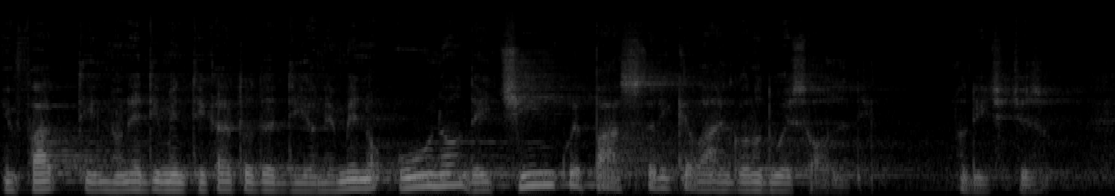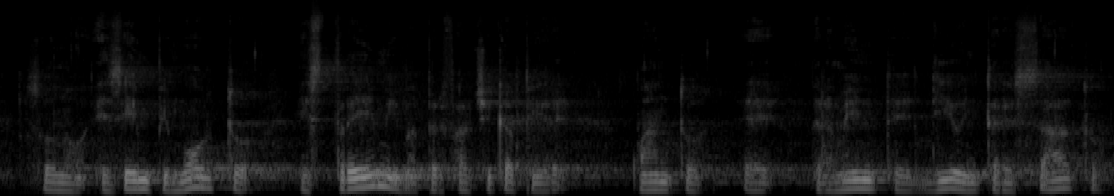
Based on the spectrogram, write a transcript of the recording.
Infatti non è dimenticato da Dio nemmeno uno dei cinque passeri che valgono due soldi, lo dice Gesù. Sono esempi molto estremi, ma per farci capire quanto è veramente Dio interessato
